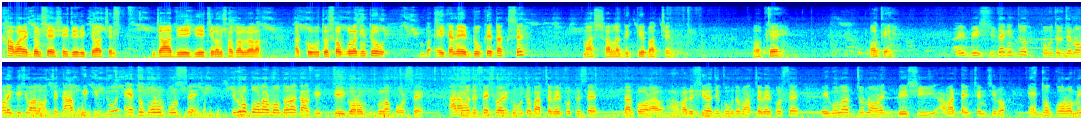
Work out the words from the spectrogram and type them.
খাবার একদম শেষ। যে দেখতে পাচ্ছেন যা দিয়ে গিয়েছিলাম সকালবেলা। আর কবুতর সবগুলা কিন্তু এখানে ঢুকে থাকছে। মার্শাল্লাহ দেখতে পাচ্ছেন। ওকে ওকে। এই বৃষ্টিটা কিন্তু কবুতরের জন্য অনেক কিছু ভালো হচ্ছে। কালকে কিন্তু এত গরম পড়ছে, এগুলো বলার মতো না কালকে যেই গরমগুলো পড়ছে। আর আমাদের পেশোয়ারি কবুতর বাচ্চা বের করতেছে, তারপর আমাদের সিরাজি কবুতর বাচ্চা বের করছে। এগুলোর জন্য অনেক বেশি আমার টেনশন ছিল। এত গরমে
